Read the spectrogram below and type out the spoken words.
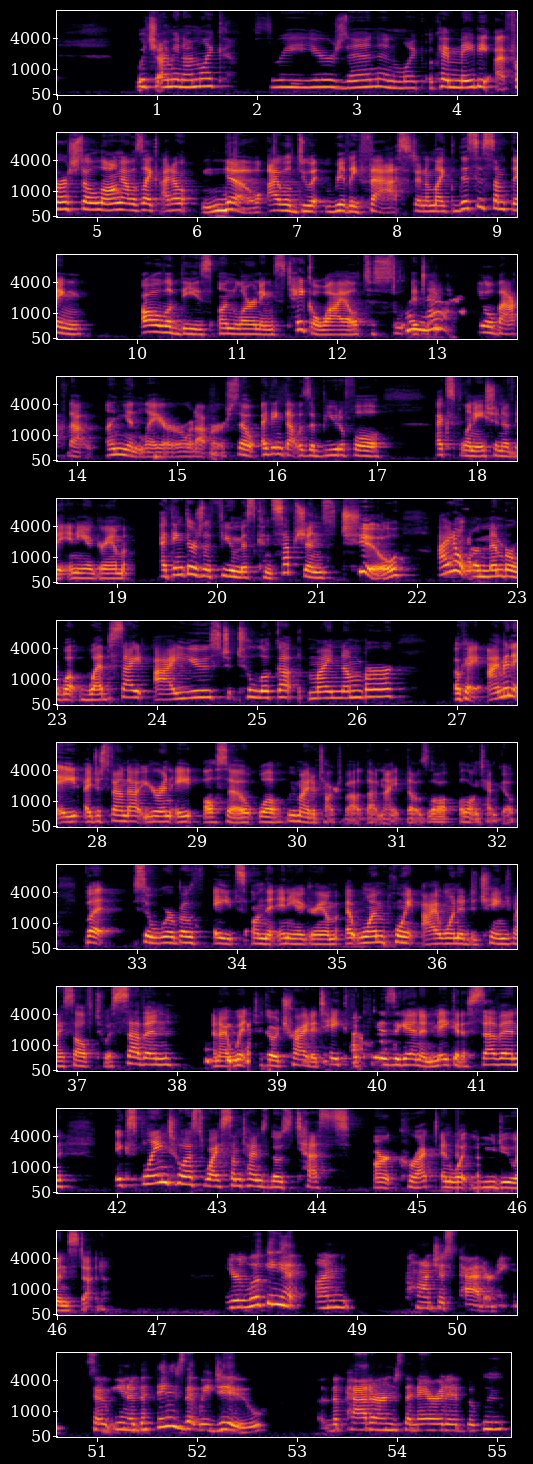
which I mean, I'm like, three years in and I'm like, okay, maybe for so long I was like, I don't know, I will do it really fast. And I'm like, this is something all of these unlearnings take a while to sl- oh, yeah. peel back that onion layer or whatever. So I think that was a beautiful explanation of the Enneagram. I think there's a few misconceptions too. I don't remember what website I used to look up my number okay, I'm an eight. I just found out you're an eight also. Well, we might have talked about that night. That was a long time ago. But so we're both eights on the Enneagram. At one point, I wanted to change myself to a seven, and I went to go try to take the quiz again and make it a seven. Explain to us why sometimes those tests aren't correct and what you do instead. You're looking at unconscious patterning. So, you know, the things that we do, the patterns, the narrative, the loop,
